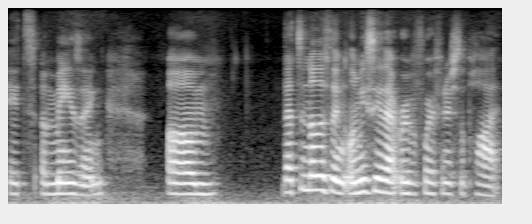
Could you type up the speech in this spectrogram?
It's amazing. Um that's another thing. Let me say that right before I finish the plot.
